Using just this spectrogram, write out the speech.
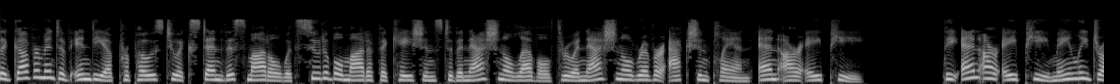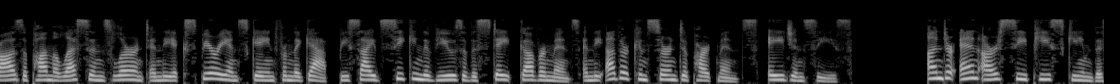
The Government of India proposed to extend this model with suitable modifications to the national level through a National River Action Plan NRAP. The NRAP mainly draws upon the lessons learnt and the experience gained from the GAP besides seeking the views of the state governments and the other concerned departments, agencies. Under NRCP scheme the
